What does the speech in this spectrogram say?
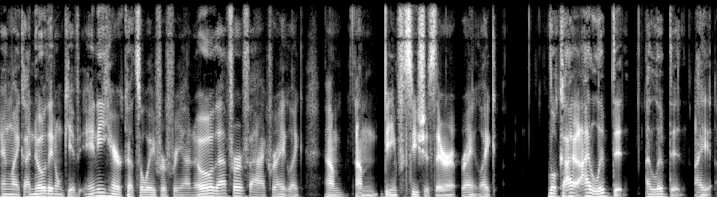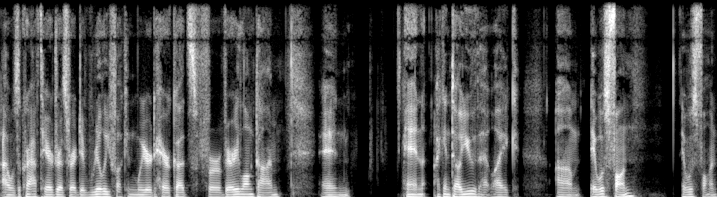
and like I know they don't give any haircuts away for free. I know that for a fact, right? Like I'm I'm being facetious there, right? Like look, I I lived it. I lived it. I I was a craft hairdresser. I did really fucking weird haircuts for a very long time. And and I can tell you that like um it was fun. It was fun,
